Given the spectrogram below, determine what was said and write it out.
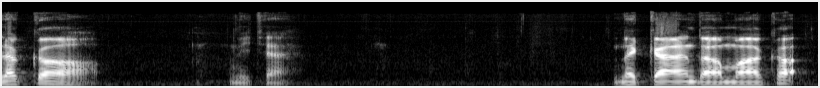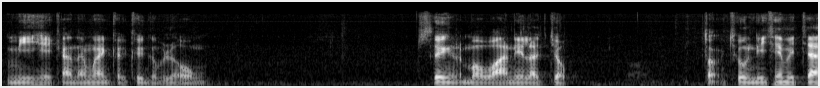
แล้วก็นี่จ้ะ ในการต่อมาก็มีเหตุการณ์สำคัญเกิดขึ้นกับพระองค์ ซึ่งเมื่อวานนี้เราจบตอนช่วงนี้ใช่ไหมจ๊ะ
